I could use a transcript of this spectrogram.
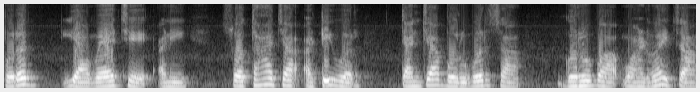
परत यावयाचे आणि स्वतःच्या अटीवर त्यांच्याबरोबरचा घरोबा वाढवायचा.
